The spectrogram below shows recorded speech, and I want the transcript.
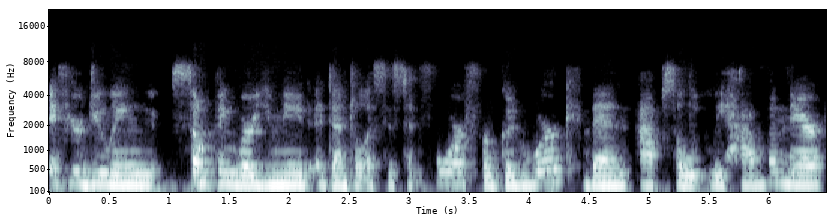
if you're doing something where you need a dental assistant for for good work then absolutely have them there.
